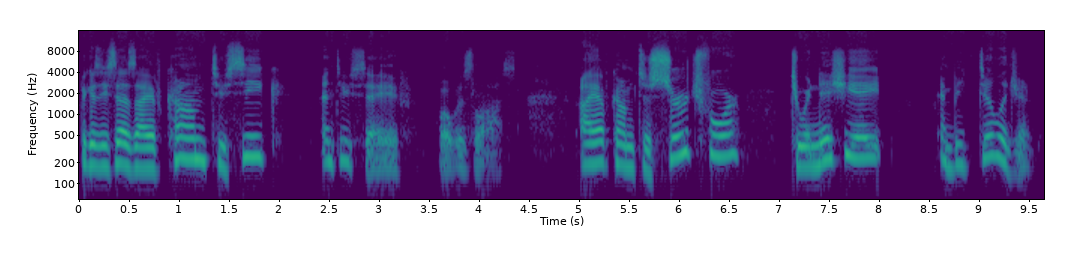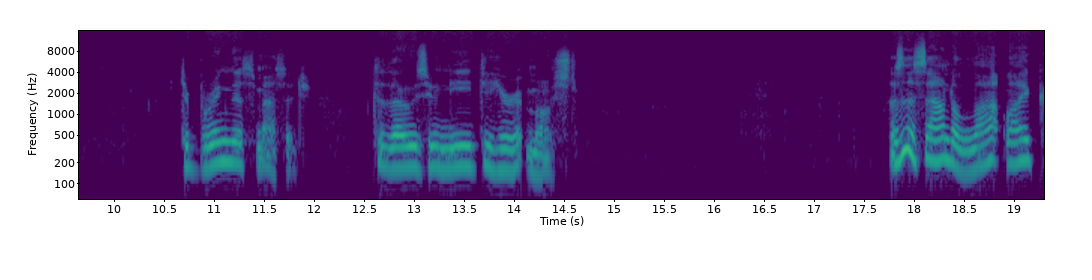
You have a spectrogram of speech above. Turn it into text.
Because he says, I have come to seek and to save what was lost. I have come to search for, to initiate, and be diligent to bring this message to those who need to hear it most. Doesn't it sound a lot like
